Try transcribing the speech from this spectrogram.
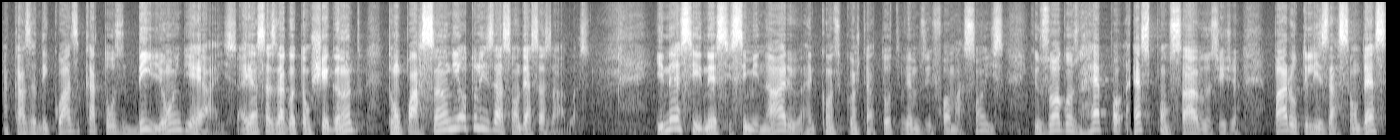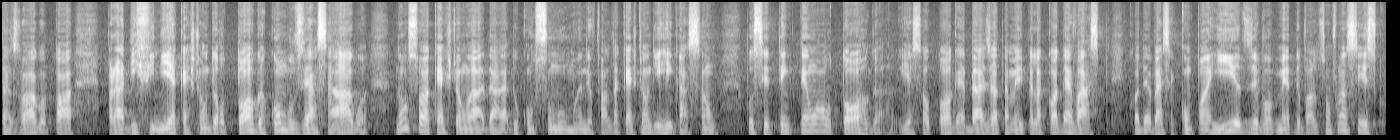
a casa de quase 14 bilhões de reais. Aí essas águas estão chegando, estão passando e a utilização dessas águas. E nesse, nesse seminário, a gente constatou, tivemos informações, que os órgãos responsáveis, ou seja, para a utilização dessas águas, para, para definir a questão de outorga, como usar essa água, não só a questão da, do consumo humano, eu falo da questão de irrigação. Você tem que ter uma outorga, e essa outorga é dada exatamente pela Codevasp. Codevasp é Companhia de Desenvolvimento do Vale do São Francisco.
